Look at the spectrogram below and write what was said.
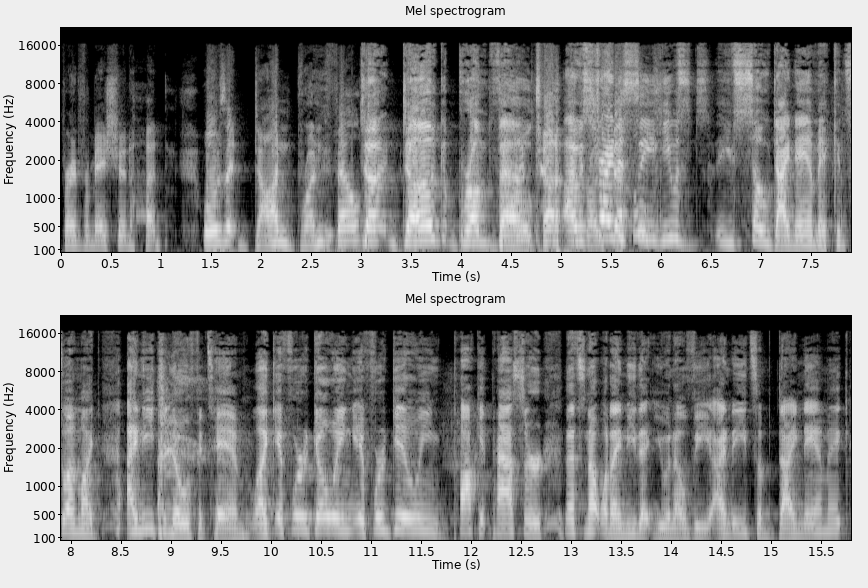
for information on what was it, Don Brunfeld? D- Doug Brumfeld. Doug I was Brumfeld? trying to see he was he's so dynamic, and so I'm like, I need to know if it's him. Like if we're going if we're going pocket passer, that's not what I need at UNLV. I need some dynamic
